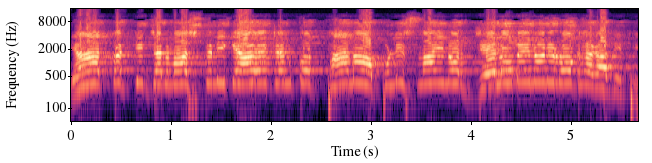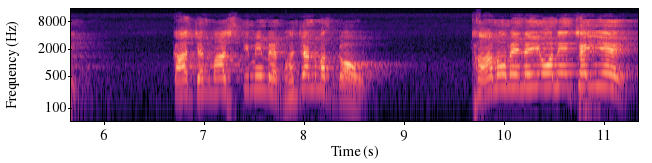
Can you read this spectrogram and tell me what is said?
यहाँ तक कि जन्माष्टमी के आयोजन को थाना, पुलिस लाइन और जेलों में इन्होंने रोक लगा दी थी। कहा, जन्माष्टमी में भजन मत गाओ। थानों में नहीं होने चाहिए।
